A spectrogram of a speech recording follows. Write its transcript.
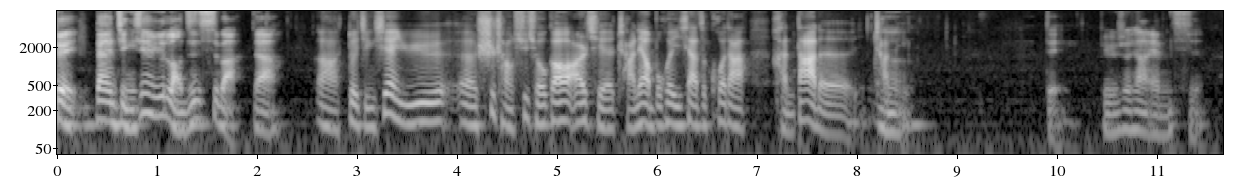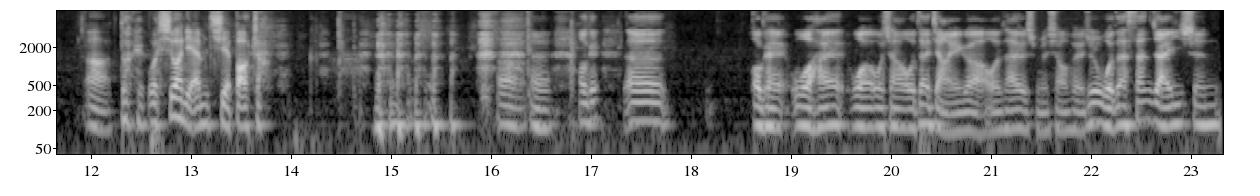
对，但仅限于老机器吧，对吧？啊，对，仅限于呃市场需求高，而且产量不会一下子扩大很大的产品。嗯对，比如说像 M 七，啊，对，我希望你 M 七也暴涨。嗯嗯，OK，嗯，OK，我还我我想我再讲一个，我还有什么消费？就是我在三宅一生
